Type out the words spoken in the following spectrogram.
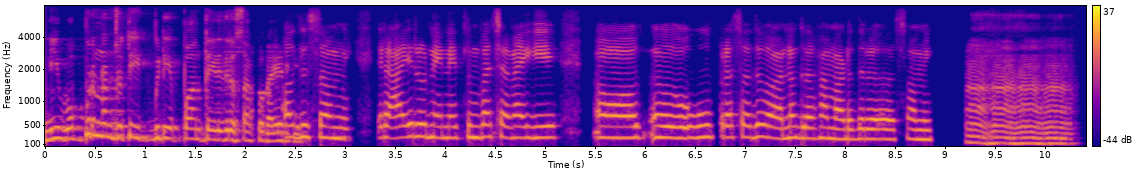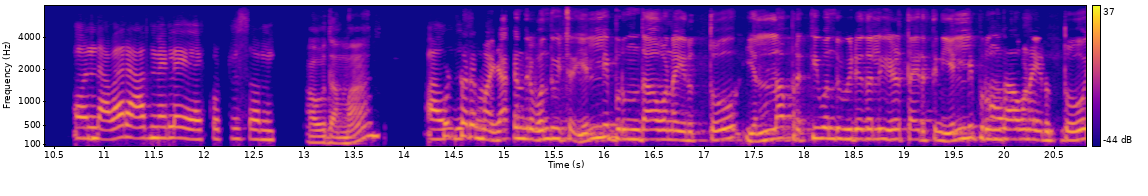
ನೀವೊಬ್ರು ನನ್ನ ಜೊತೆ ಇದ್ಬಿಡಿಯಪ್ಪ ಅಂತ ಹೇಳಿದ್ರೆ ಸಾಕು ರಾಯರು ಹೌದು ಸ್ವಾಮಿ. ರಾಯರು ನೆನೆ ತುಂಬಾ ಚೆನ್ನಾಗಿ ಆ ಹೂ ಪ್ರಸಾದ ಅನುಗ್ರಹ ಮಾಡಿದ್ರು ಸ್ವಾಮಿ. ಹಾ ಹಾ ಹಾ ಹಾ. ಒಂದ್ ಅವರ್ ಆದ್ಮೇಲೆ ಕೊಟ್ರು ಸ್ವಾಮಿ. ಹೌದಮ್ಮ. ಹೌದು ಕೊಡ್ತಾರಮ್ಮ. ಯಾಕಂದ್ರೆ ಒಂದು ವಿಚಾರ ಎಲ್ಲಿ ಬೃಂದಾವನ ಇರುತ್ತೋ ಎಲ್ಲಾ ಪ್ರತಿ ಒಂದು ವಿಡಿಯೋದಲ್ಲಿ ಹೇಳ್ತಾ ಇರ್ತೀನಿ. ಎಲ್ಲಿ ಬೃಂದಾವನ ಇರುತ್ತೋ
